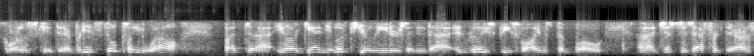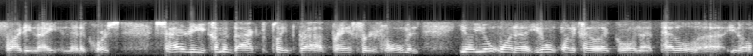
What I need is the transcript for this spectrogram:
scoreless skid there, but he had still played well. But uh, you know, again, you look to your leaders, and uh, it really speaks volumes to Beau. Uh, just his effort there on Friday night, and then of course Saturday you're coming back to play uh, Brantford at home, and you know you don't want to you don't want to kind of let go on that pedal. Uh, you know,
